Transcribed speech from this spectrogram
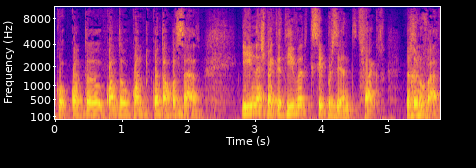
quanto, quanto, quanto, quanto ao passado. E na expectativa de que se apresente, de facto, renovado.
